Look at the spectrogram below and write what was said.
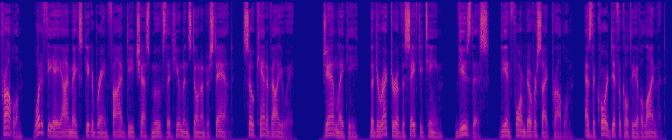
Problem What if the AI makes gigabrain 5D chess moves that humans don't understand, so can't evaluate? Jan Leike, the director of the safety team, views this, the informed oversight problem, as the core difficulty of alignment.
